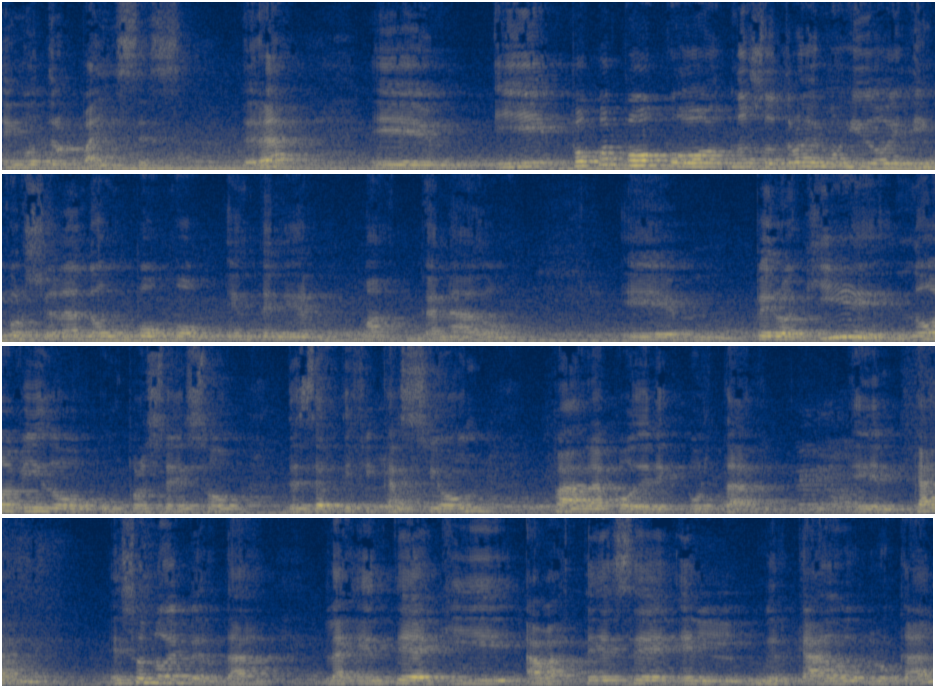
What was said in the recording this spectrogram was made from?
en otros países. ¿Verdad? Eh, y poco a poco nosotros hemos ido incursionando un poco en tener más ganado, eh, pero aquí no ha habido un proceso de certificación para poder exportar eh, carne. Eso no es verdad. La gente aquí abastece el mercado local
